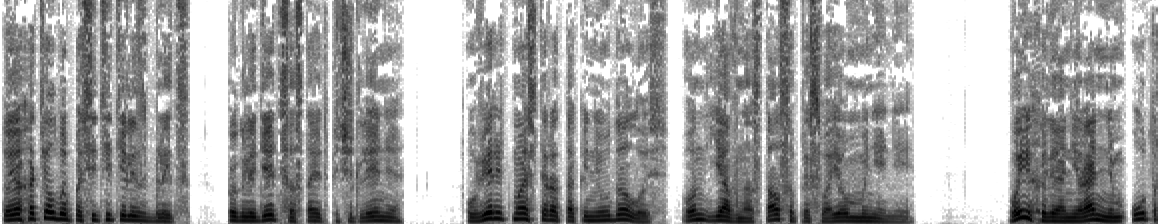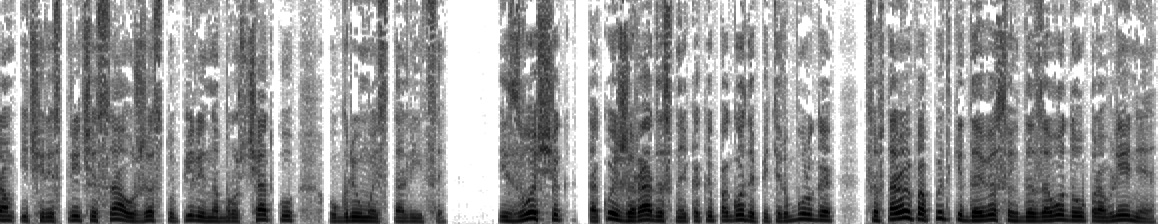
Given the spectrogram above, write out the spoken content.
то я хотел бы посетить Элисблиц, поглядеть, составить впечатление. Уверить мастера так и не удалось, он явно остался при своем мнении. Выехали они ранним утром и через три часа уже ступили на брусчатку угрюмой столицы. Извозчик, такой же радостный, как и погода Петербурга, со второй попытки довез их до завода управления,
